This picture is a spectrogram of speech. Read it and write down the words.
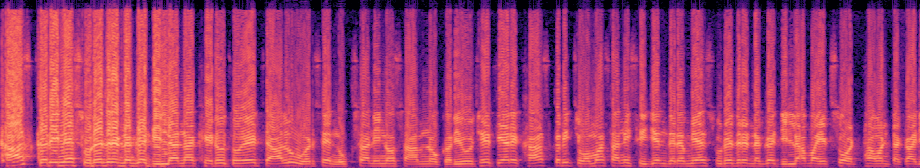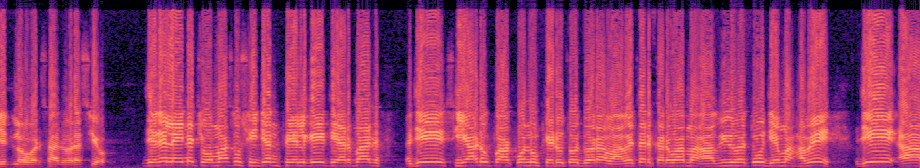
ખાસ કરીને સુરેન્દ્રનગર જિલ્લાના ખેડૂતોએ ચાલુ વર્ષે નુકસાનીનો સામનો કર્યો છે. ત્યારે ખાસ કરી ચોમાસાની સિઝન દરમિયાન સુરેન્દ્રનગર જિલ્લામાં એકસો અઠ્ઠાવન ટકા જેટલો વરસાદ વરસ્યો. જેને લઈને ચોમાસું સિઝન ફેલ ગઈ ત્યારબાદ જે શિયાળુ પાકોનું ખેડૂતો દ્વારા વાવેતર કરવામાં આવ્યું હતું, જેમાં હવે જે આ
